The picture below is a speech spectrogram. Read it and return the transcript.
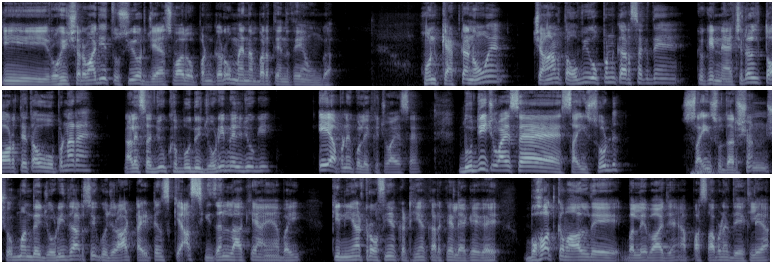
ਕਿ ਰੋਹਿਤ ਸ਼ਰਮਾ ਜੀ ਤੁਸੀਂ ਔਰ ਜੈਸਵਾਲ ਓਪਨ ਕਰੋ ਮੈਂ ਨੰਬਰ 3 ਤੇ ਆਉਂਗਾ ਹੁਣ ਕੈਪਟਨ ਉਹ ਹੈ ਚਾਹਣ ਤਾਂ ਉਹ ਵੀ ਓਪਨ ਕਰ ਸਕਦੇ ਹੈ ਕਿਉਂਕਿ ਨੈਚੁਰਲ ਤੌਰ ਤੇ ਤਾਂ ਉਹ ਓਪਨਰ ਹੈ ਨਾਲੇ ਸੱਜੂ ਖੱਬੂ ਦੀ ਜੋੜੀ ਮਿਲ ਜੂਗੀ ਇਹ ਆਪਣੇ ਕੋਲ ਇੱਕ ਚੁਆਇਸ ਹੈ ਦੂਜੀ ਚੁਆਇਸ ਹੈ ਸਾਈ ਸੁੱਡ ਸਾਈ ਸੁਦਰਸ਼ਨ, ਸ਼ੁਭਮਨ ਦੇ ਜੋੜੀਦਾਰ ਸੀ, ਗੁਜਰਾਤ ਟਾਈਟਨਸ, ਕਿਆ ਸੀਜ਼ਨ ਲਾ ਕੇ ਆਏ ਆ ਬਾਈ। ਕਿੰਨੀਆਂ ਟਰੋਫੀਆਂ ਇਕੱਠੀਆਂ ਕਰਕੇ ਲੈ ਕੇ ਗਏ। ਬਹੁਤ ਕਮਾਲ ਦੇ ਬੱਲੇਬਾਜ਼ ਹੈ, ਆਪਾਂ ਸਭ ਨੇ ਦੇਖ ਲਿਆ।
